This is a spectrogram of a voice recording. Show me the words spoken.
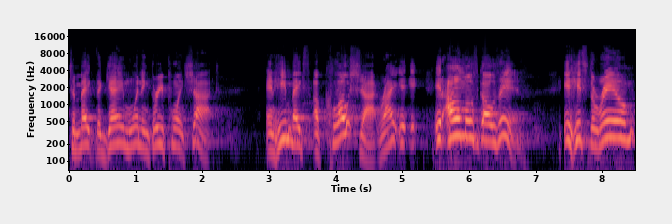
to make the game winning three point shot, and he makes a close shot, right? It, it, it almost goes in. It hits the rim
